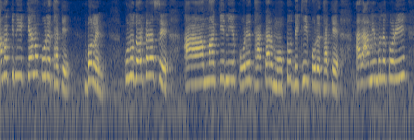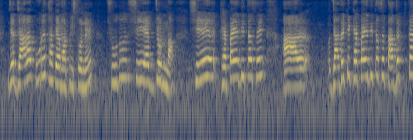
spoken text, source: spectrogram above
আমাকে নিয়ে কেন পড়ে থাকে? বলেন। কোনো দরকার আছে? আমাকে নিয়ে পড়ে থাকার মতো দেখেই পড়ে থাকে। আর আমি মনে করি যে যারা পড়ে থাকে আমার পিছনে শুধু সে একজন না সে খেপাইয়ে দিতেছে আর যাদেরকে খেপাইয়ে দিতেছে তাদেরটা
